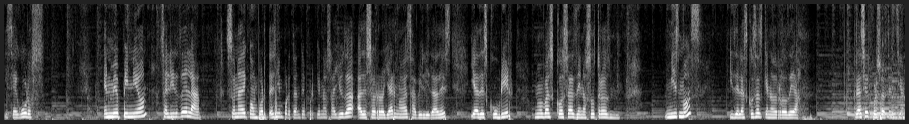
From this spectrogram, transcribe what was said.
y seguros. En mi opinión, salir de la zona de confort es importante porque nos ayuda a desarrollar nuevas habilidades y a descubrir nuevas cosas de nosotros mismos y de las cosas que nos rodea. Gracias por su atención.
